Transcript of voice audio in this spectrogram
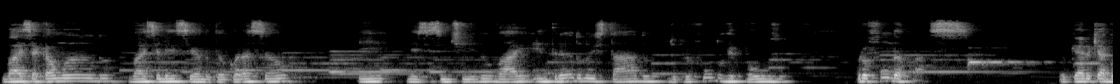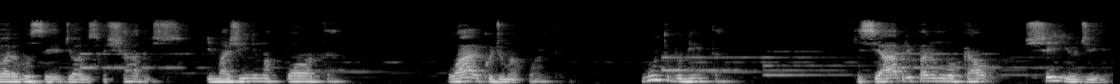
Vai se acalmando, vai silenciando o teu coração e, nesse sentido, vai entrando no estado de profundo repouso, profunda paz. Eu quero que agora você, de olhos fechados, imagine uma porta, o arco de uma porta, muito bonita, que se abre para um local cheio de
